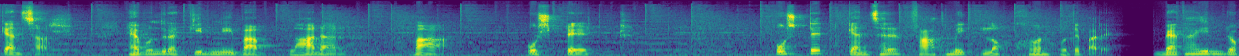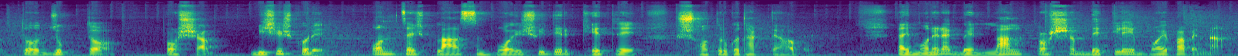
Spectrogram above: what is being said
ক্যান্সার। হ্যাঁ বন্ধুরা, কিডনি বা ব্লাডার বা পোস্টেট পোস্টেট ক্যান্সারের প্রাথমিক লক্ষণ হতে পারে। ব্যথাহীন রক্ত যুক্ত প্রস্রাব, বিশেষ করে পঞ্চাশ প্লাস বয়সীদের ক্ষেত্রে সতর্ক থাকতে হবে। তাই মনে রাখবেন, লাল প্রস্রাব দেখলে ভয় পাবেন না।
